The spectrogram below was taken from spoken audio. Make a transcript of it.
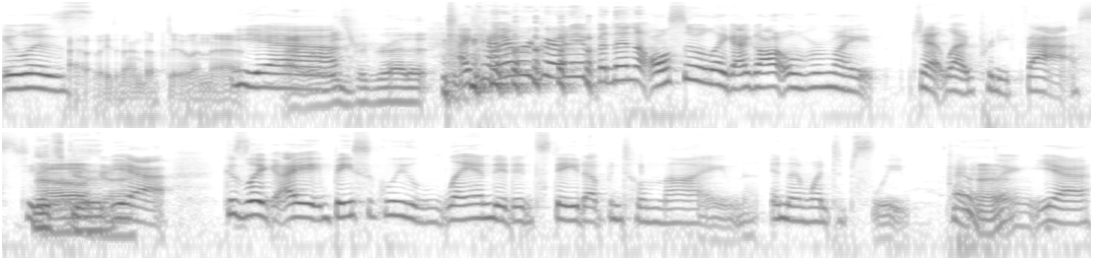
It was. I always end up doing that. Yeah. I always regret it. I kind of regret it, but then also like I got over my jet lag pretty fast too. That's Oh, good. okay. Yeah, because like I basically landed and stayed up until nine, and then went to sleep, kind of Alright. thing. Yeah.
